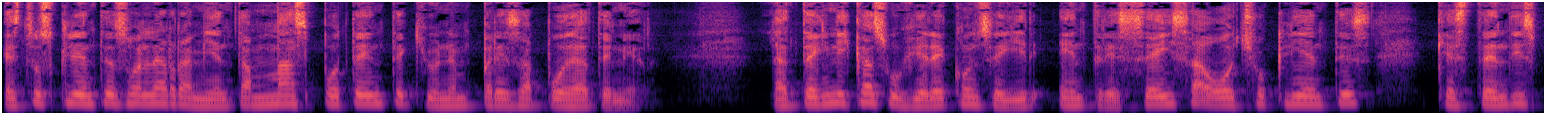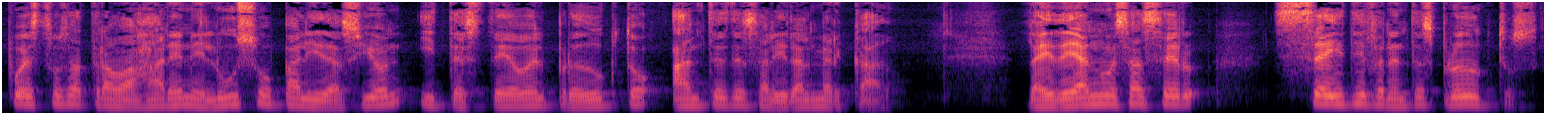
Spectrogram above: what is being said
Estos clientes son la herramienta más potente que una empresa pueda tener. La técnica sugiere conseguir entre 6 a 8 clientes que estén dispuestos a trabajar en el uso, validación y testeo del producto antes de salir al mercado. La idea no es hacer seis diferentes productos,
